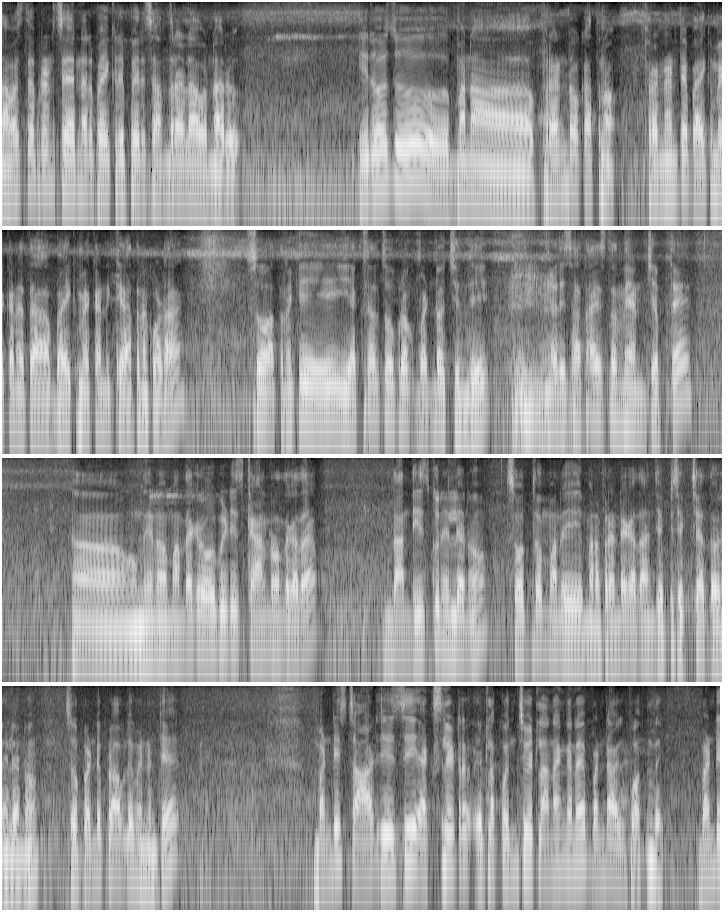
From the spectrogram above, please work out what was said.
నమస్తే ఫ్రెండ్స్ ఏఎన్ఆర్ బైక్ రిపేర్స్ అందరూ ఎలా ఉన్నారు? ఈరోజు మన ఫ్రెండ్ ఒక అతను. ఫ్రెండ్ అంటే బైక్ మెకానిక్ బైక్ మెకానిక్ అతను కూడా. సో అతనికి ఈ ఎక్సెల్ సూపర్ ఒక బండి వచ్చింది. అది సతాయిస్తుంది అని చెప్తే నేను మన దగ్గర ఓబీడీ స్కానర్ ఉంది కదా దాన్ని తీసుకుని వెళ్ళాను. చూద్దాం మన మన ఫ్రెండే కదా అని చెప్పి చెక్ చేద్దామని వెళ్ళాను. సో బండి ప్రాబ్లం ఏంటంటే బండి స్టార్ట్ చేసి ఎక్సలేటర్ ఇట్లా కొంచెం ఇట్లా అనగానే బండి ఆగిపోతుంది. బండి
